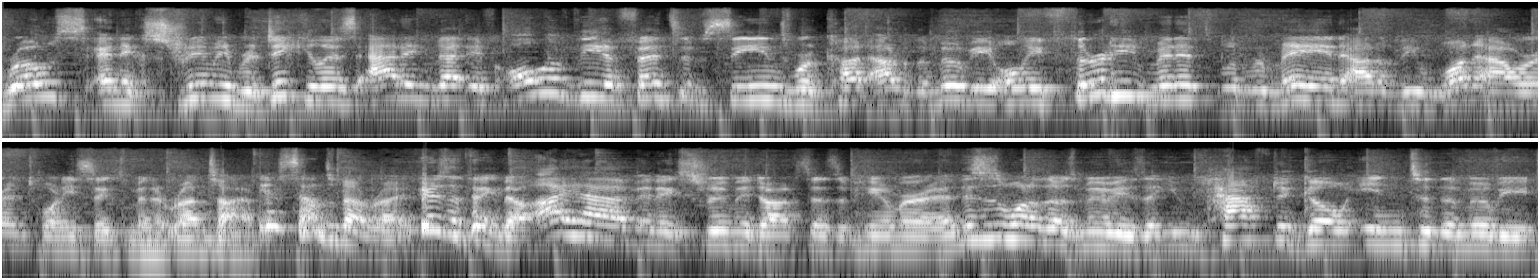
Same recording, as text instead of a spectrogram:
gross, and extremely ridiculous, adding that if all of the offensive scenes were cut out of the movie, only 30 minutes would remain out of the 1 hour and 26 minute runtime. Yeah, sounds about right. Here's the thing though, I have an extremely dark sense of humor and this is one of those movies that you have to go into the movie,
